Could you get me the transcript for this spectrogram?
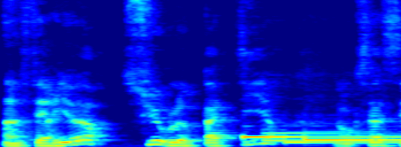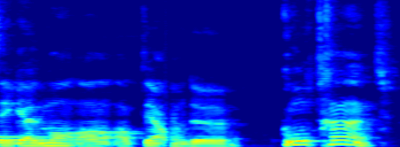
inférieur sur le pas de tir. Donc ça, c'est également en, en, termes de contraintes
